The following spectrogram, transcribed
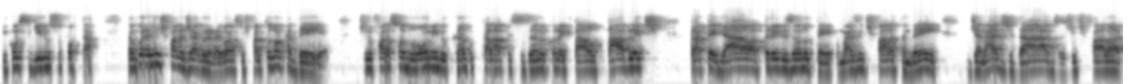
que conseguiram suportar. Então, quando a gente fala de agronegócio, a gente fala toda uma cadeia. A gente não fala só do homem do campo que está lá precisando conectar o tablet para pegar a previsão do tempo, mas a gente fala também de análise de dados, a gente fala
